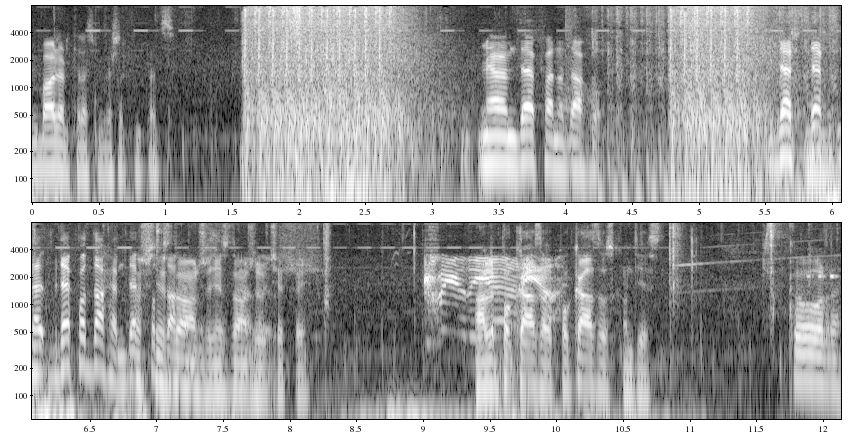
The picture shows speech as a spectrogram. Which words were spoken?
Boiler teraz mi wyszedł na plecy. Miałem defa na dachu. I Def, def, na- def pod dachem, def Już pod nie dachem. zdąży, nie zdąży, uciekaj. Ale pokazał, pokazał skąd jest. Kurde.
